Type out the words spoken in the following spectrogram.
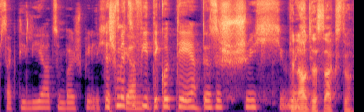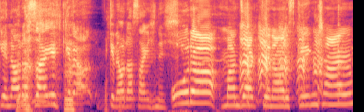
sagt die Lia zum Beispiel, ich Das ist mir zu gern- viel Dekolleté. Das ist ich Genau möchte- das sagst du. Genau das sage ich, genau, genau das sage ich nicht. Oder man sagt genau das Gegenteil.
